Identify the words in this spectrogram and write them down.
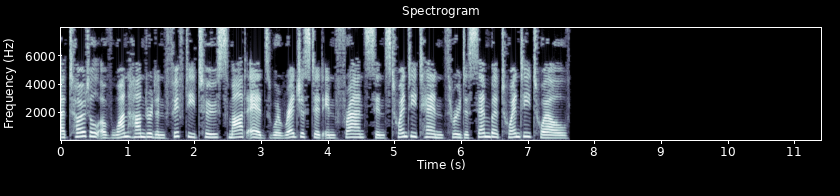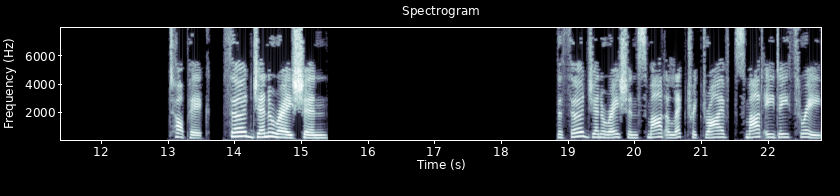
A total of 152 smart EDs were registered in France since 2010 through December 2012. Topic: Third generation. The third-generation Smart Electric Drive, Smart ED3,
